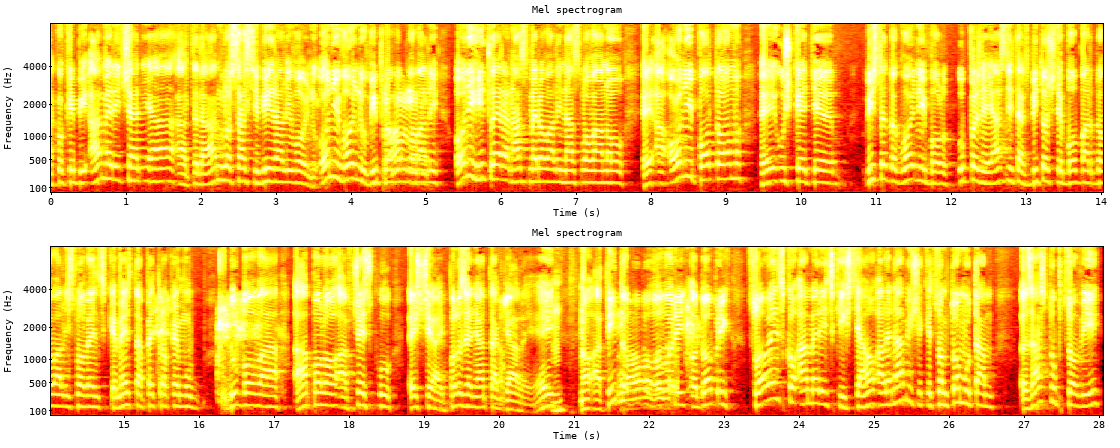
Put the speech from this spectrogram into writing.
ako keby Američania a teda Anglosasi vyhrali vojnu. Oni vojnu vyprovokovali, no, no. oni Hitlera nasmerovali na Slovanov hej, a oni potom, hej, už keď Výsledok vojny bol úplne jasný, tak zbytočne bombardovali slovenské mesta, Petrokemu, Dubova, Apollo a v Česku ešte aj Plzeň a tak ďalej. Hej? Hm. No a títo no, budú hovoriť o dobrých slovensko-amerických vzťahov, ale navyše, keď som tomu tam zastupcovi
